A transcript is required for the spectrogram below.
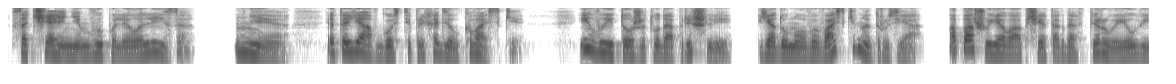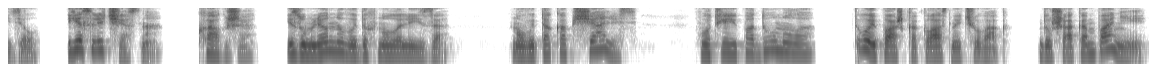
С отчаянием выпалила Лиза. Не, это я в гости приходил к Ваське. И вы тоже туда пришли. Я думал, вы Васькины друзья. А Пашу я вообще тогда впервые увидел. Если честно. Как же? Изумленно выдохнула Лиза. Но вы так общались. Вот я и подумала. Твой Пашка классный чувак. Душа компании.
